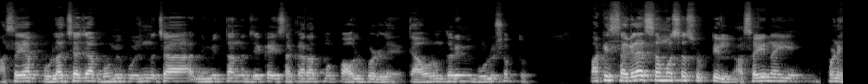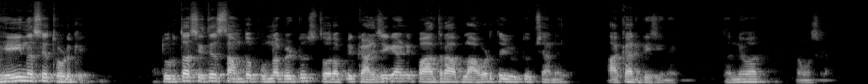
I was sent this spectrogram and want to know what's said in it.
असं या पुलाच्या ज्या भूमिपूजनाच्या निमित्तानं जे काही सकारात्मक पाऊल पडलंय त्यावरून तरी मी बोलू शकतो. बाकी सगळ्याच समस्या सुटतील असंही नाहीये. पण हेही नसे थोडके. तुर्तास इथेच थांबतो पुन्हा भेटूच. तर आपली काळजी घ्या आणि पाहत राहा आपलं आवडतं यूट्यूब चॅनल आकार डीजी नाही धन्यवाद नमस्कार.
